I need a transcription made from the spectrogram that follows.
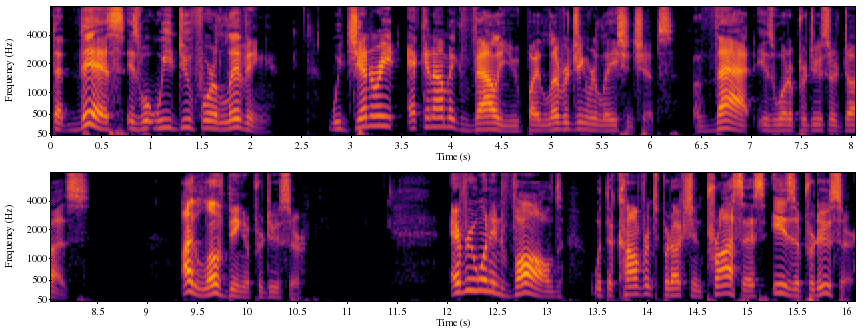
that this is what we do for a living. We generate economic value by leveraging relationships. That is what a producer does. I love being a producer. Everyone involved with the conference production process is a producer.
